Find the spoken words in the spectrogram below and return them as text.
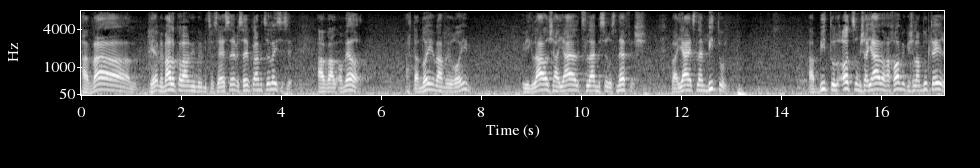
אבל, כן, ממלא כל העלמין במצווה עשר וסבב כל העלמין במצווה לא. אבל אומר, התנועים והמאירועים, בגלל שהיה אצלם מסירוס נפש, והיה אצלם ביטול, הביטול עוצם שהיה בחכומים כשלמדו תרא,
